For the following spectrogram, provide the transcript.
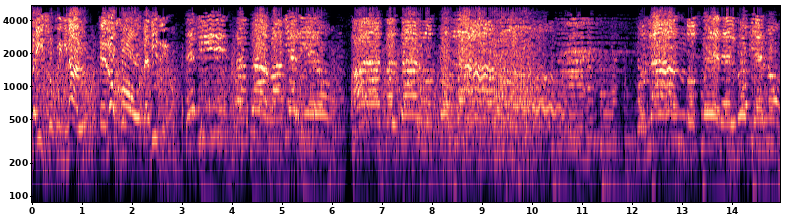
se hizo criminal el ojo de vidrio? Se disfrazaba de arriero para asaltar los poblados burlándose del gobierno,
